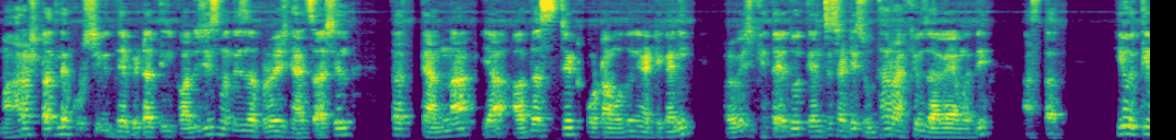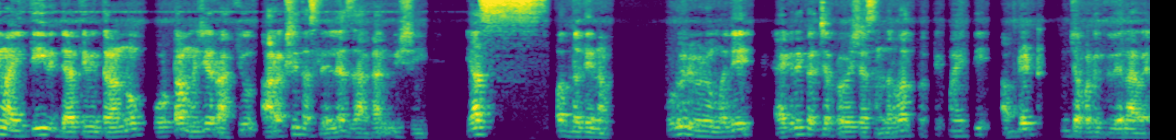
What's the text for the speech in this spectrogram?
महाराष्ट्रातल्या कृषी विद्यापीठातील कॉलेजेसमध्ये जर प्रवेश घ्यायचा असेल तर त्यांना या अदर स्टेट कोटामधून या ठिकाणी प्रवेश घेता येतो. त्यांच्यासाठी सुद्धा राखीव जागा यामध्ये असतात. ही होती माहिती विद्यार्थी मित्रांनो. कोटा म्हणजे राखीव आरक्षित असलेल्या जागांविषयी. याच पद्धतीनं पुढील व्हिडिओमध्ये ऍग्रिकल्चर प्रवेशासंदर्भात प्रत्येक माहिती अपडेट तुमच्यापर्यंत देणार आहे.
